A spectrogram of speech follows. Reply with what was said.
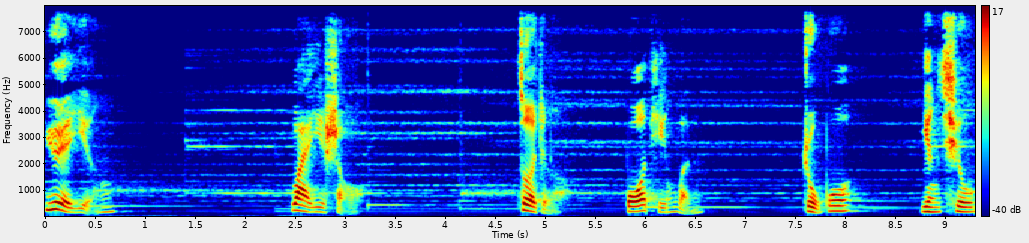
月影，外一首。作者：博庭文，主播：英秋。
